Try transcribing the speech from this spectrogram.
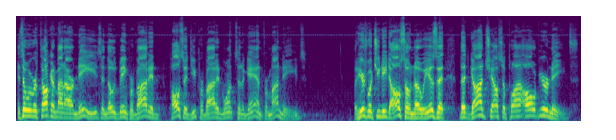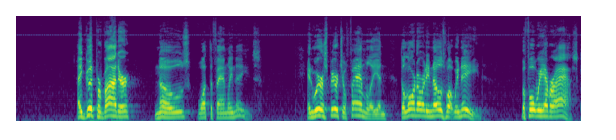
And so when we're talking about our needs and those being provided, Paul said, You provided once and again for my needs. But here's what you need to also know is that, that God shall supply all of your needs. A good provider knows what the family needs. And we're a spiritual family, and the Lord already knows what we need before we ever ask.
